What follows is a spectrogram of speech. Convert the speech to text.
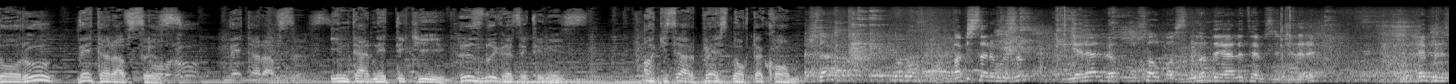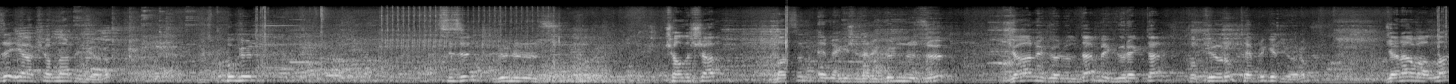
Doğru ve tarafsız. Doğru ve tarafsız. İnternetteki hızlı gazeteniz. akisarpress.com Arkadaşlar, Akisar'ımızın yerel ve ulusal basının değerli temsilcileri. Hepinize iyi akşamlar diliyorum. Bugün sizin gününüz. Çalışan basın emekçileri gününüzü canı gönülden ve yürekten kutluyorum, tebrik ediyorum. Cenab-ı Allah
